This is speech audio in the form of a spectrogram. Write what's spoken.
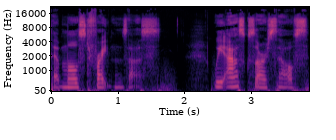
that most frightens us. We ask ourselves,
